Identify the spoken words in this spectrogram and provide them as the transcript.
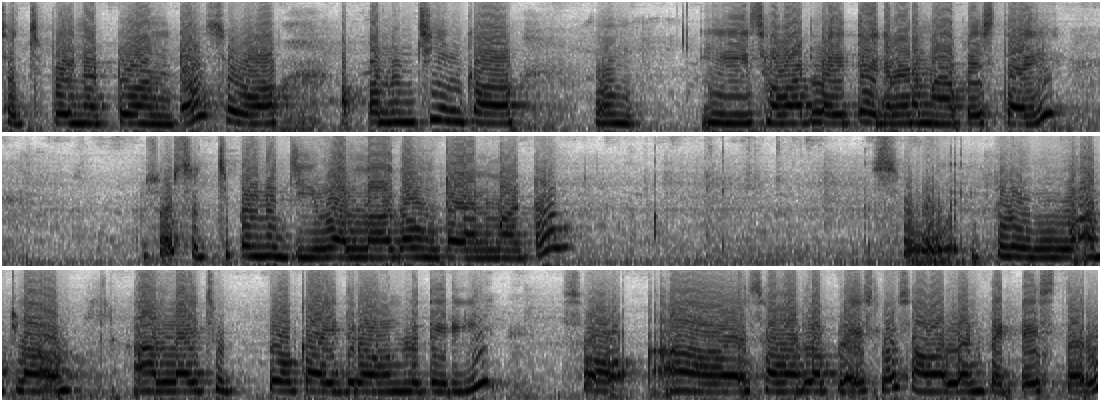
చచ్చిపోయినట్టు అంట. సో అప్పటి నుంచి ఇంకా ఈ సవార్లు అయితే ఎగరడం ఆపేస్తాయి. సో చచ్చిపోయిన జీవాల్లాగా ఉంటాయన్నమాట. సో ఇప్పుడు అట్లా అల్లాయి చుట్టూ ఒక ఐదు రౌండ్లు తిరిగి సో ఆ సవర్ల ప్లేస్లో సవర్లను పెట్టేస్తారు.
